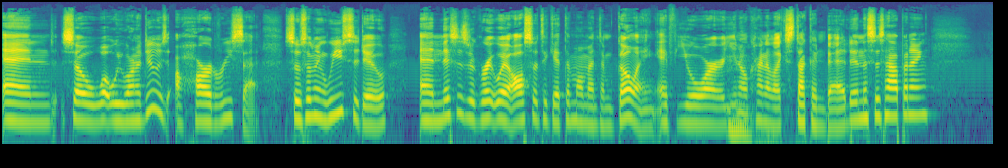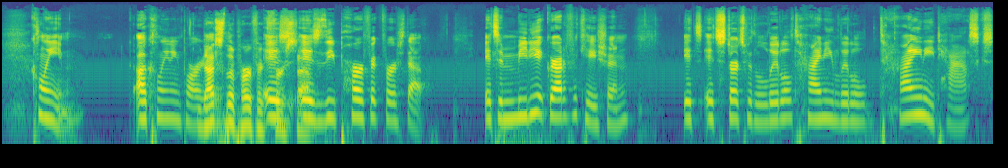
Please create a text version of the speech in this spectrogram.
And so what we want to do is a hard reset. So something we used to do and this is a great way also to get the momentum going if you're, you know, Mhm. kind of like stuck in bed and this is happening. Clean. A cleaning party That's the perfect is first step. is the perfect first step. It's immediate gratification. It's it starts with little tiny little tiny tasks.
